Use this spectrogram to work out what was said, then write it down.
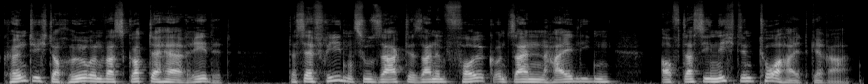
Könnte ich doch hören, was Gott der Herr redet, dass er Frieden zusagte seinem Volk und seinen Heiligen, auf dass sie nicht in Torheit geraten.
